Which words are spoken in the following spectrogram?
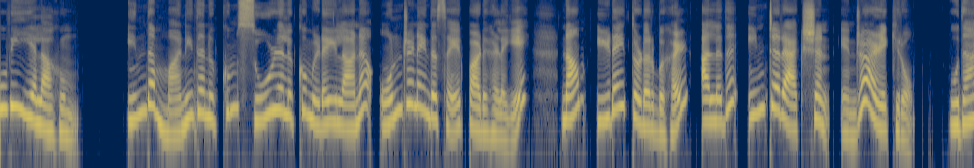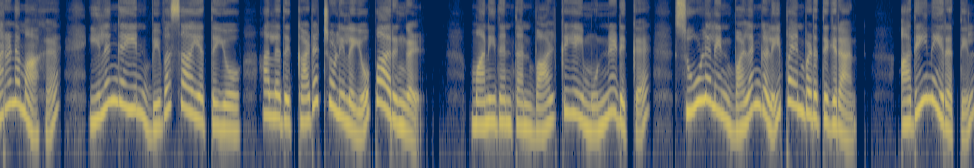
புவியியலாகும். இந்த மனிதனுக்கும் சூழலுக்கும் இடையிலான ஒன்றிணைந்த செயற்பாடுகளையே நாம் இடைத்தொடர்புகள் அல்லது இன்டராக்ஷன் என்று அழைக்கிறோம். உதாரணமாக இலங்கையின் விவசாயத்தையோ அல்லது கடற்றொழிலையோ பாருங்கள். மனிதன் தன் வாழ்க்கையை முன்னெடுக்க சூழலின் வளங்களை பயன்படுத்துகிறான். அதே நேரத்தில்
